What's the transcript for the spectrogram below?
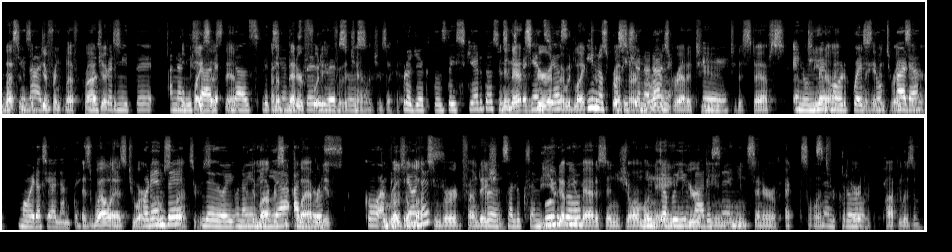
lessons of different left projects will place us then on a better footing for the challenges ahead. proyectos de izquierda, And in that spirit, I would like to express our enormous gratitude eh, to the staffs of TNI and the Havens Wright para Center, mover hacia adelante. as well as to our Por ende, le doy una the Democracy bienvenida a Collaborative, los the Rosa Luxemburg Foundation, Rosa the UW-Madison Jean Monnet European UW-Madison Union Center of Excellence for Comparative Populism,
